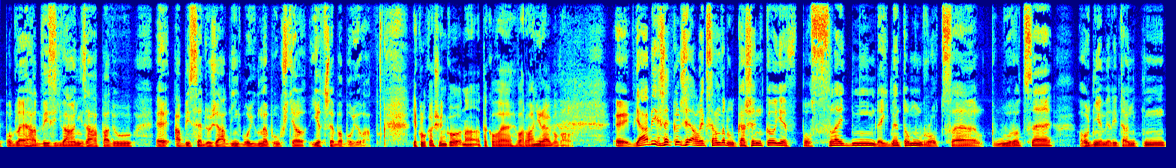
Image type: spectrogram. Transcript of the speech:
podléhat vyzývání západu, aby se do žádných bojů nepouštěl, je třeba bojovat. Jak Lukašenko na takové varování reagoval? E, já bych řekl, že Aleksandr Lukašenko je v posledním, dejme tomu roce, půl roce, hodně militantní.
